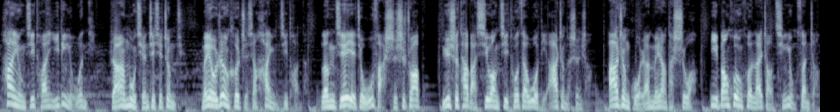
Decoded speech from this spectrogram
汉勇集团一定有问题。然而目前这些证据没有任何指向汉勇集团的，冷杰也就无法实施抓捕。于是他把希望寄托在卧底阿正的身上。阿正果然没让他失望，一帮混混来找秦勇算账，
